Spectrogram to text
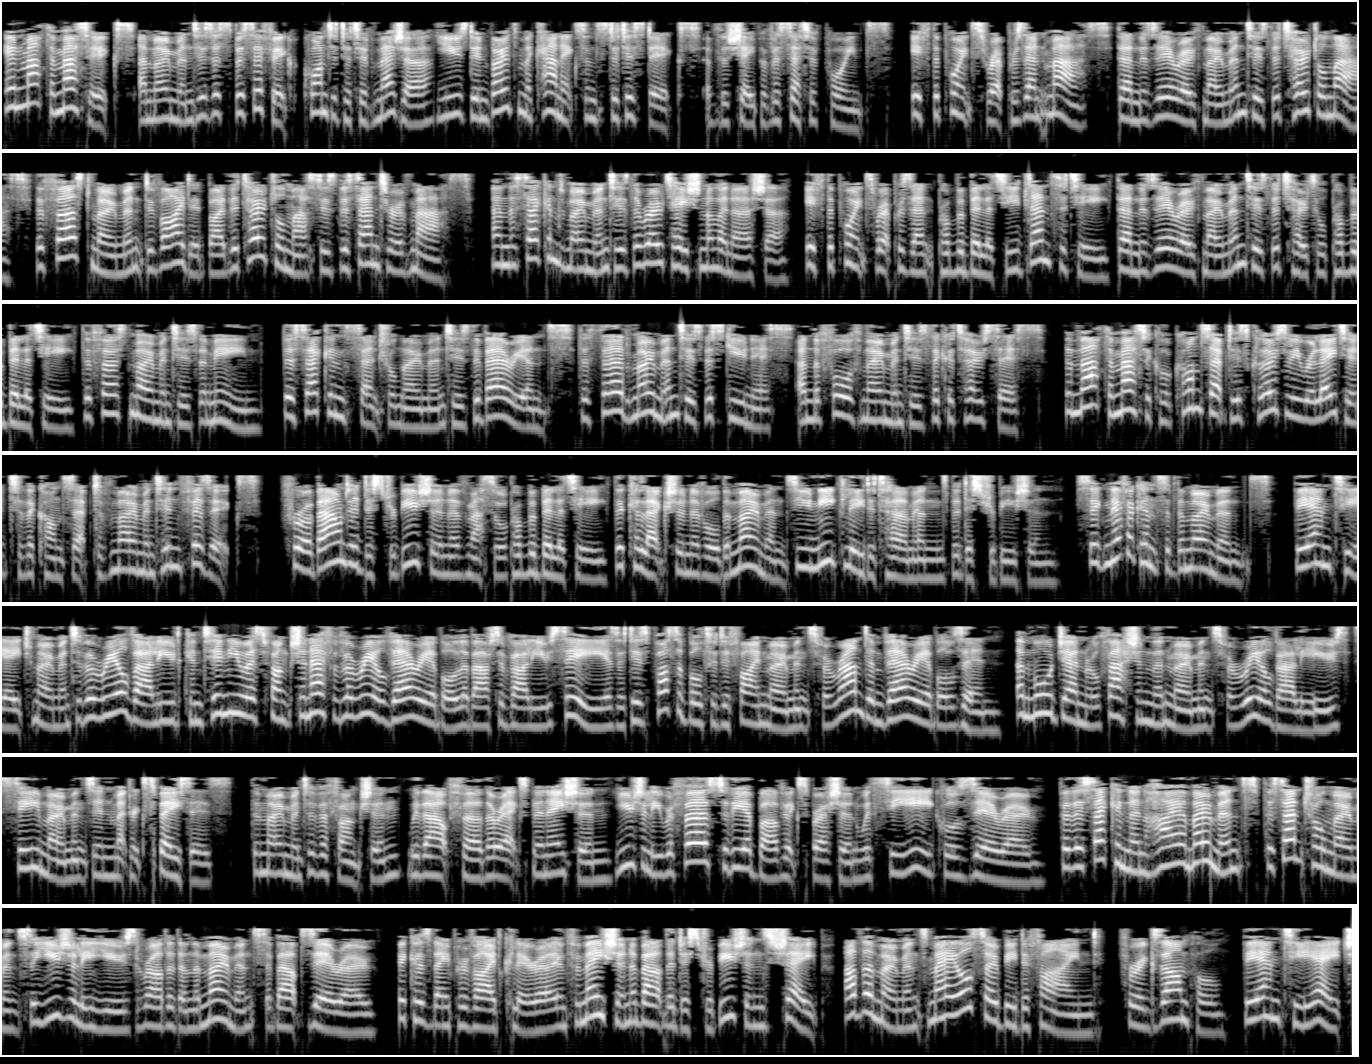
In mathematics, a moment is a specific quantitative measure, used in both mechanics and statistics, of the shape of a set of points. If the points represent mass, then the zeroth moment is the total mass. The first moment divided by the total mass is the center of mass and the second moment is the rotational inertia. If the points represent probability density, then the zeroth moment is the total probability, the first moment is the mean, the second central moment is the variance, the third moment is the skewness, and the fourth moment is the kurtosis. The mathematical concept is closely related to the concept of moment in physics. For a bounded distribution of mass or probability, the collection of all the moments uniquely determines the distribution. Significance of the moments the nth moment of a real-valued continuous function f of a real variable about a value c as it is possible to define moments for random variables in a more general fashion than moments for real values, see moments in metric spaces. The moment of a function, without further explanation, usually refers to the above expression with c equals 0. For the second and higher moments, the central moments are usually used rather than the moments about 0 because they provide clearer information about the distribution's shape. Other moments may also be defined. For example, the nth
